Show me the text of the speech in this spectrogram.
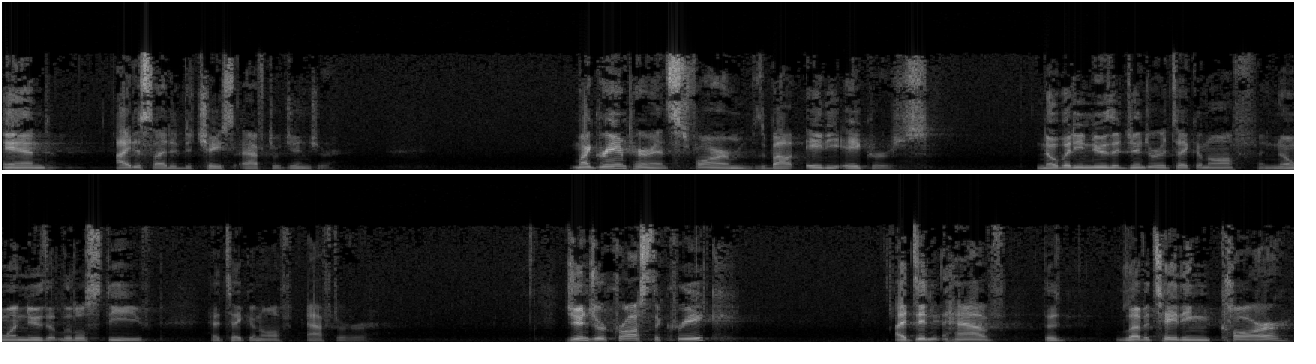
and I decided to chase after Ginger. My grandparents' farm is about 80 acres. Nobody knew that Ginger had taken off, and no one knew that little Steve had taken off after her. Ginger crossed the creek. I didn't have the levitating car,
